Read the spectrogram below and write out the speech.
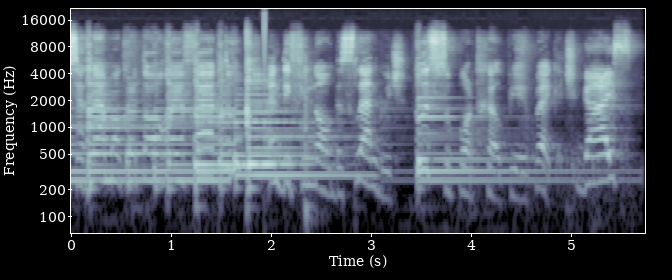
досягнемо крутого ефекту. And if you know this language, please support help package. Guys!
